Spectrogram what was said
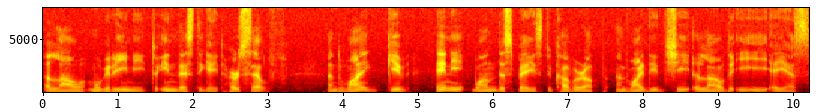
allow Mogherini to investigate herself? And why give anyone the space to cover up? And why did she allow the EEAS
